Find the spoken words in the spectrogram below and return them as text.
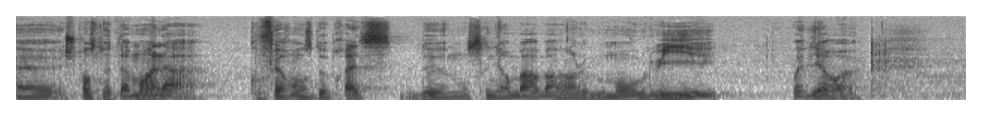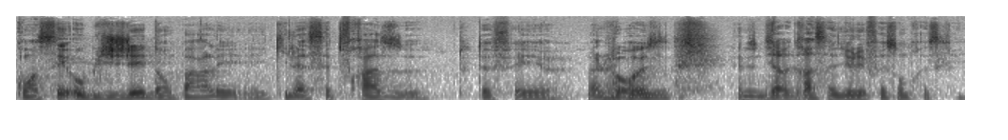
Euh, je pense notamment à la conférence de presse de Monseigneur Barbarin, le moment où lui est, on va dire, euh, coincé, obligé d'en parler, et qu'il a cette phrase tout à fait malheureuse, de dire grâce à Dieu, les faits sont prescrits.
